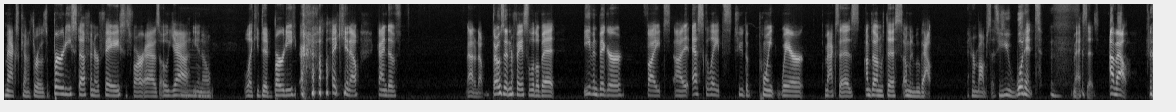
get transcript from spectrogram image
Max kind of throws Bertie stuff in her face as far as, "Oh yeah, you Mm. know, like you did Bertie," like you know, kind of. I don't know. Throws it in her face a little bit. Even bigger fight. Uh, it escalates to the point where Max says, "I'm done with this. I'm going to move out." And her mom says, "You wouldn't." Max says, "I'm out."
